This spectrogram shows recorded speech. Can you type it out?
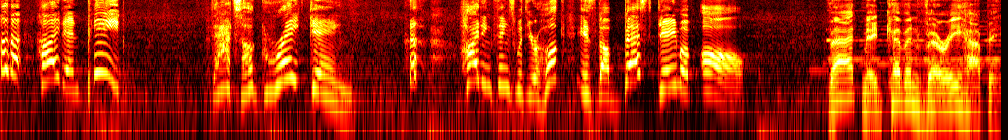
Hide and peep. That's a great game. Hiding things with your hook is the best game of all. That made Kevin very happy.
